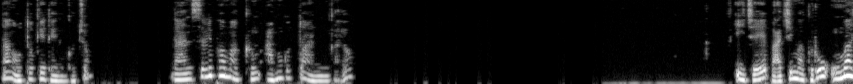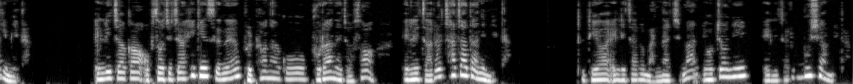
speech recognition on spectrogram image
난 어떻게 되는 거죠? 난 슬리퍼만큼 아무것도 아닌가요? 이제 마지막으로 오막입니다. 엘리자가 없어지자 히긴스는 불편하고 불안해져서 엘리자를 찾아다닙니다. 드디어 엘리자를 만나지만 여전히 엘리자를 무시합니다.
